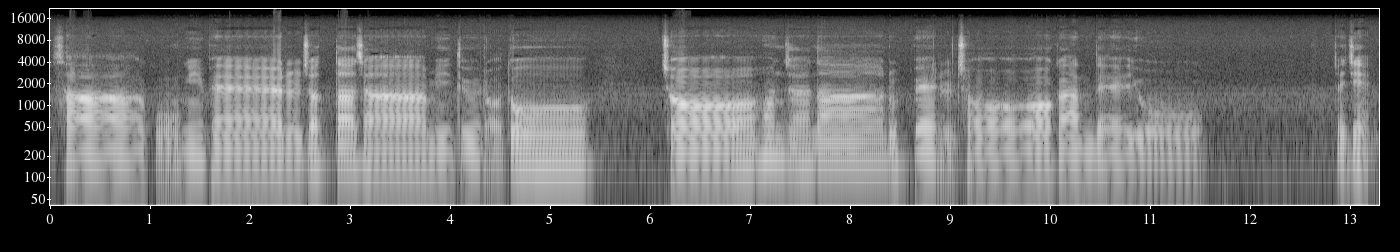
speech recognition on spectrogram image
사 공이 배를 졌다 잠이 들어도 저 혼자 나룻배를 져간대요. 再见。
